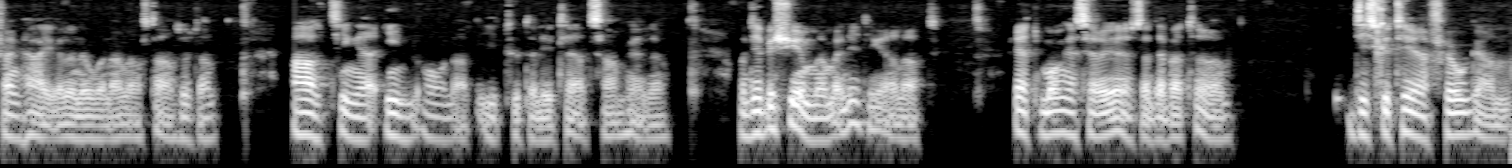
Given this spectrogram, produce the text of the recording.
Shanghai eller någon annanstans utan allting är inordnat i ett totalitärt samhälle. Och det bekymrar mig lite grann att rätt många seriösa debattörer diskuterar frågan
